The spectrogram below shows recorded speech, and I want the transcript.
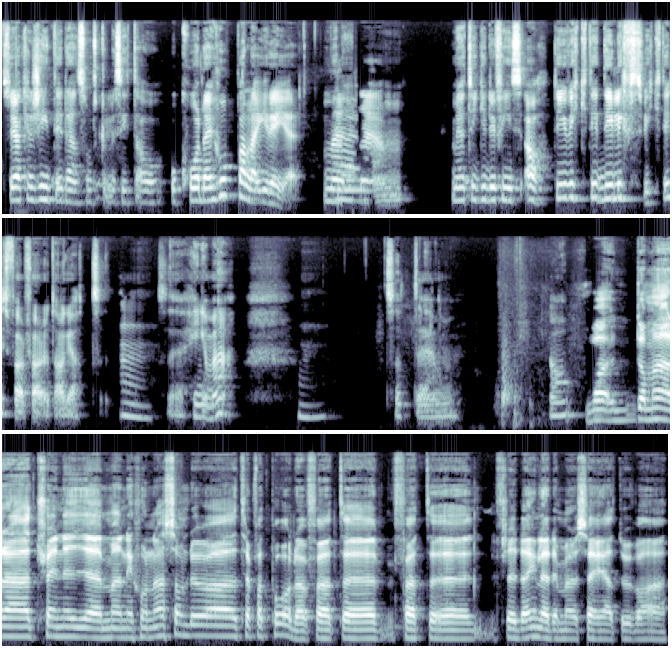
så jag kanske inte är den som skulle sitta och, och koda ihop alla grejer. Men, ehm, men jag tycker det finns, ja det är viktigt, det är livsviktigt för företag att, Mm. att eh, hänga med. Mm. Så att, ehm, Ja. De här uh, trainee-människorna som du har träffat på då, för att, eh, för att eh, Frida inledde med att säga att du var,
